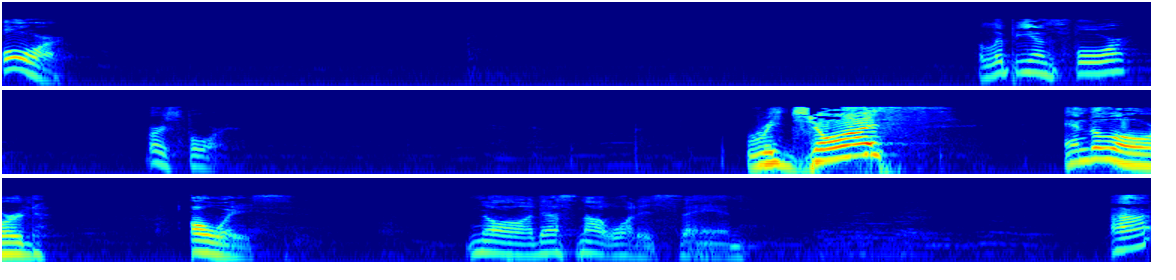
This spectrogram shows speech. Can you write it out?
4. Philippians 4, verse 4. Rejoice in the Lord always. No, that's not what it's saying. Huh?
